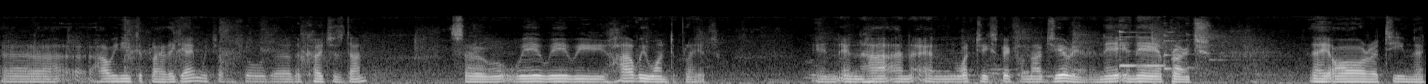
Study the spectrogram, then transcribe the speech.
uh, how we need to play the game, which I'm sure the, the coach has done. So where where we how we want to play it and and, how, and and what to expect from Nigeria in their in their approach. They are a team that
